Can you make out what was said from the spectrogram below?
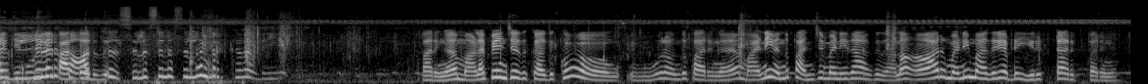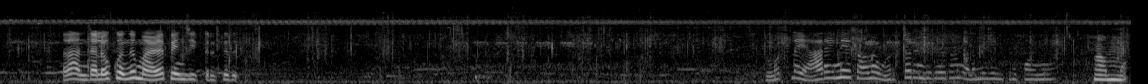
இருக்கிறோம் ஜில்லுன்னு காத்து வருது. காத்து சிலு சிலு சிலுன்னு இருக்குது அப்படியே. பாருங்க மழை பெஞ்சதுக்கு அதுக்கும் ஊரை வந்து பாருங்க மணி வந்து இப்போ அஞ்சு மணி தான் ஆகுது. ஆனால் ஆறு மணி மாதிரி அப்படியே இருட்டா இருக்கு பாருங்க. அதான் அந்த அளவுக்கு வந்து மழை பெஞ்சிட்டு இருக்குது. ரோட்ல யாரையுமே காணோம். ஒருத்தர் ரெண்டு பேர் தான் நடந்து இருக்காங்க. ஆமாம்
